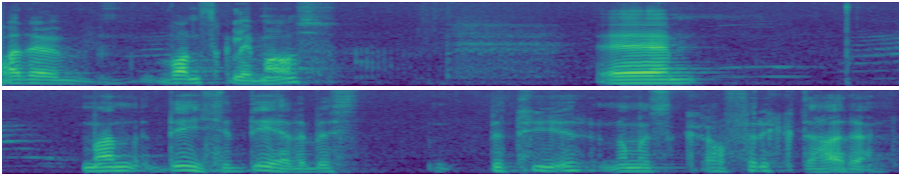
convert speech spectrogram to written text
være vanskelig med oss. Eh, men det er ikke det det betyr når vi skal frykte Herren.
